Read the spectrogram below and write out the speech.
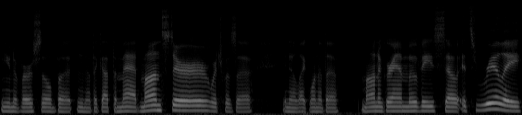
Universal, but you know they got the Mad Monster, which was a you know like one of the monogram movies. So it's really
